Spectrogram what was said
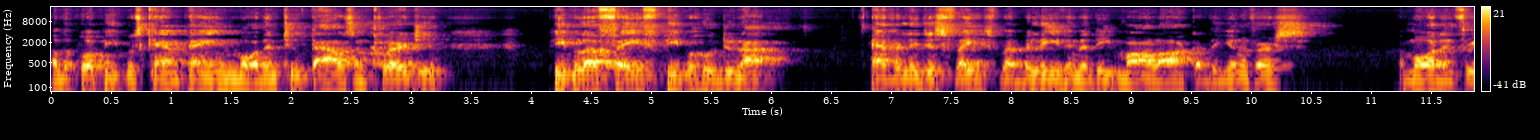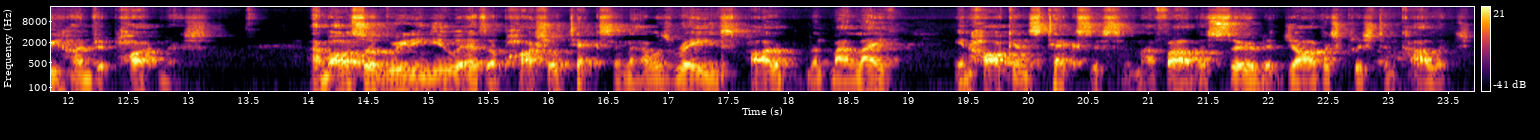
of the Poor People's Campaign, more than 2,000 clergy, people of faith, people who do not have religious faith but believe in the deep moral arc of the universe more than 300 partners. I'm also greeting you as a partial Texan. I was raised part of my life in Hawkins, Texas. My father served at Jarvis Christian College.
